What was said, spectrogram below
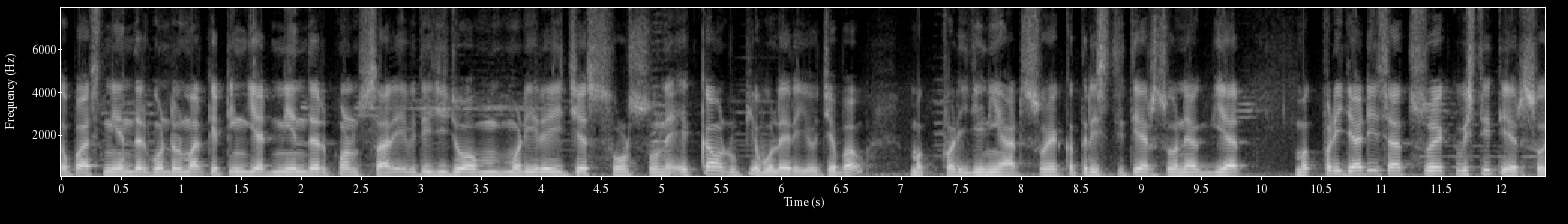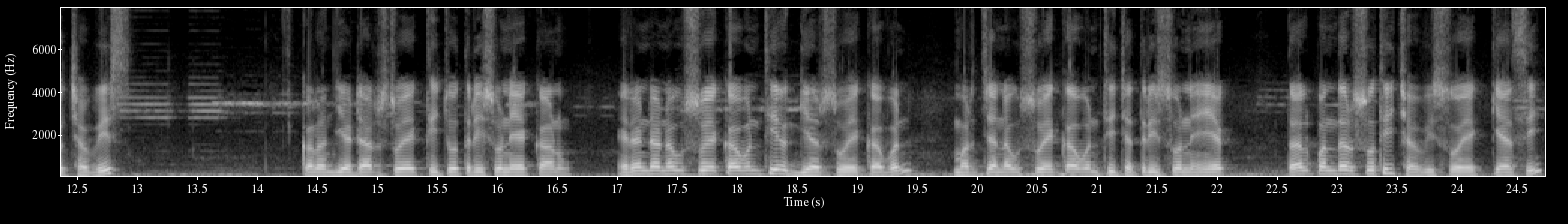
કપાસની અંદર, ગોંડલ માર્કેટિંગ યાર્ડની અંદર પણ સારી એવી તેજી જોવા મળી રહી છે. સોળસો ને એકાવન રૂપિયા બોલાઈ રહ્યો છે ભાવ. મગફળી ઝીણી આઠસો એકત્રીસથી તેરસો ને અગિયાર. મગફળી જાડી સાતસો એકવીસથી તેરસો છવ્વીસ. કલંજી અઢારસો એકથી ચોત્રીસો ને એકાણું. એરંડા નવસો એકાવનથી અગિયારસો એકાવન. મરચાં નવસો એકાવનથી છત્રીસો ને એક. તલ પંદરસોથી છવ્વીસો એક્યાસી.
